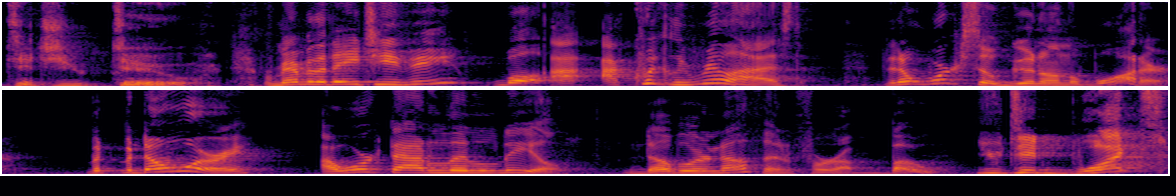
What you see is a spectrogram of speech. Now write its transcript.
did you do? Remember that ATV? Well, I, I quickly realized they don't work so good on the water. But but don't worry, I worked out a little deal. Double or nothing for a boat. You did what?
